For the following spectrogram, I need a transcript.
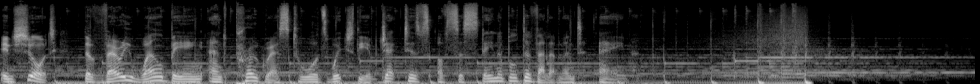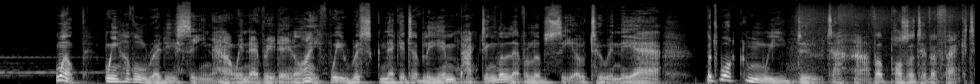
In short, the very well being and progress towards which the objectives of sustainable development aim. Well, we have already seen how in everyday life we risk negatively impacting the level of CO2 in the air. But what can we do to have a positive effect?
